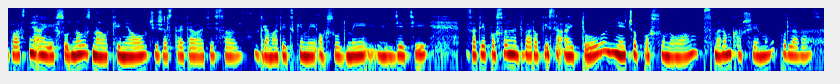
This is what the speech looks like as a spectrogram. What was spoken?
vlastne aj súdnou znalkyňou, čiže stretávate sa s dramatickými osudmi detí. Za tie posledné dva roky sa aj tu niečo posunulo smerom k horšiemu, podľa vás?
